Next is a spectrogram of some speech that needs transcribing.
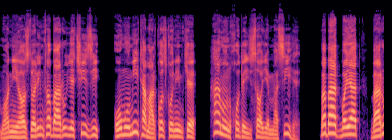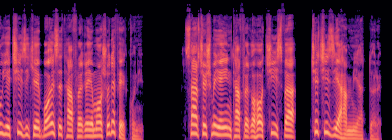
ما نیاز داریم تا بر روی چیزی عمومی تمرکز کنیم که همون خود عیسی مسیحه و بعد باید بر روی چیزی که باعث تفرقه ما شده فکر کنیم. سرچشمه این تفرقه ها چیست و چه چیزی اهمیت داره؟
